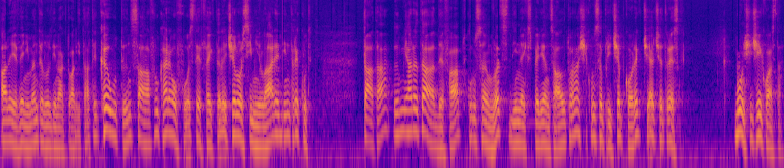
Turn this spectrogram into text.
ale evenimentelor din actualitate, căutând să aflu care au fost efectele celor similare din trecut. Tata îmi arăta, de fapt, cum să învăț din experiența altora și cum să pricep corect ceea ce trăiesc. Bun, și ce cu asta?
